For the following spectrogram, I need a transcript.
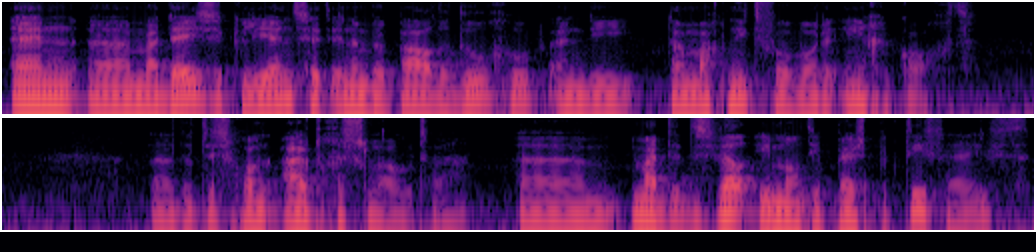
En, maar deze cliënt zit in een bepaalde doelgroep en die, daar mag niet voor worden ingekocht. dat is gewoon uitgesloten. Um, maar dit is wel iemand die perspectief heeft.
